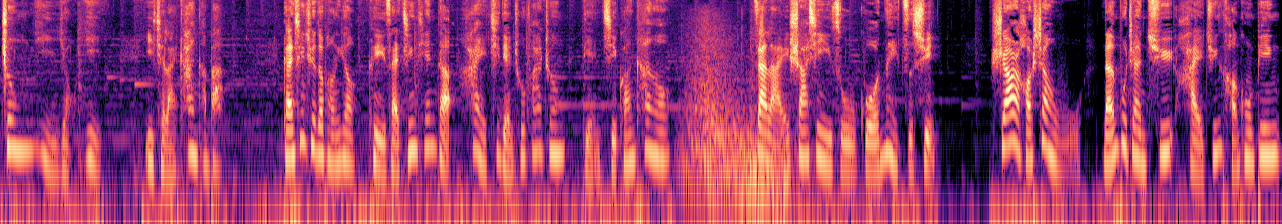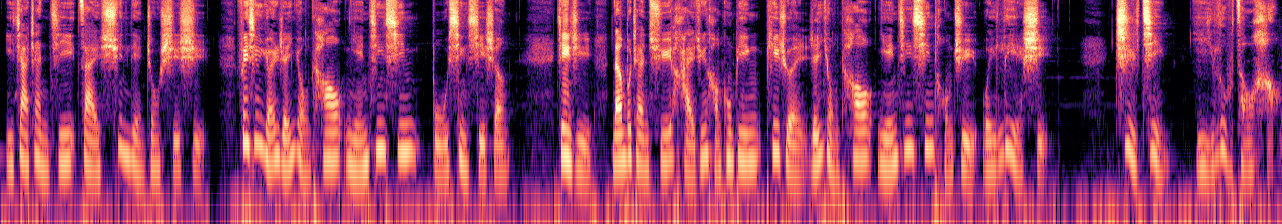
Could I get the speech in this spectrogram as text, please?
中意友谊，一起来看看吧。感兴趣的朋友可以在今天的“嗨七点出发”中点击观看哦。再来刷新一组国内资讯：十二号上午，南部战区海军航空兵一架战机在训练中失事，飞行员任永涛、年金新不幸牺牲。近日，南部战区海军航空兵批准任永涛、年金新同志为烈士，致敬，一路走好。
